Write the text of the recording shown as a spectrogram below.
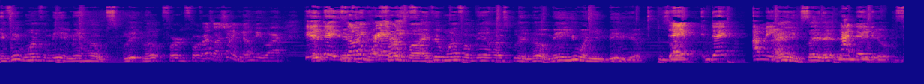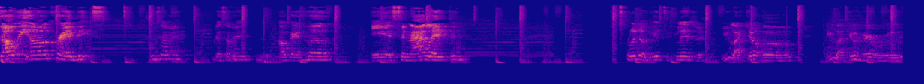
if it wasn't for me and me and her splitting up first, first. First of all, she don't even know who you are. He if- date if Zoe it wa- First of all, if it wasn't for me and her splitting up, me and you wouldn't even be together. So, date. I mean, I didn't even say that not David. video. Zoe um Kravitz. What's her name? That's her name. Yeah. Okay, her and Sanaa Lathan. What's your guilty pleasure? You like your um, you like your hair rubbed.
